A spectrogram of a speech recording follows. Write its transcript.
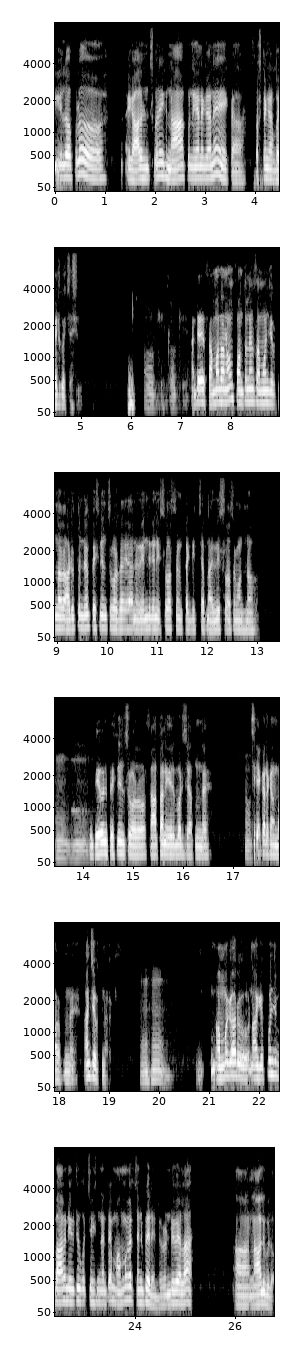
ఈ లోపల ఇక ఆలోచించుకొని ఇక నాకు నేనుగానే ఇక స్పష్టంగా బయటకు వచ్చేసింది. అంటే సమాధానం పొంతలేని సమాధానం చెప్తున్నారు. అడుగుతుండే ప్రశ్నించకూడదయ్యా నువ్వు ఎందుకని విశ్వాసం తగ్గించేస్తున్నావు అవిశ్వాసం ఉంటున్నావు. దేవుని ప్రశ్నించకూడదు సాతాన్ని ఏలుబడి చేస్తుంది. చీకటి కనబడుతుంది అని చెప్తున్నారు. మా అమ్మగారు నాకు ఎప్పటి నుంచి బాగా నెగిటివ్ వచ్చేసిందంటే మా అమ్మగారు చనిపోయారండి రెండు వేల నాలుగులో.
